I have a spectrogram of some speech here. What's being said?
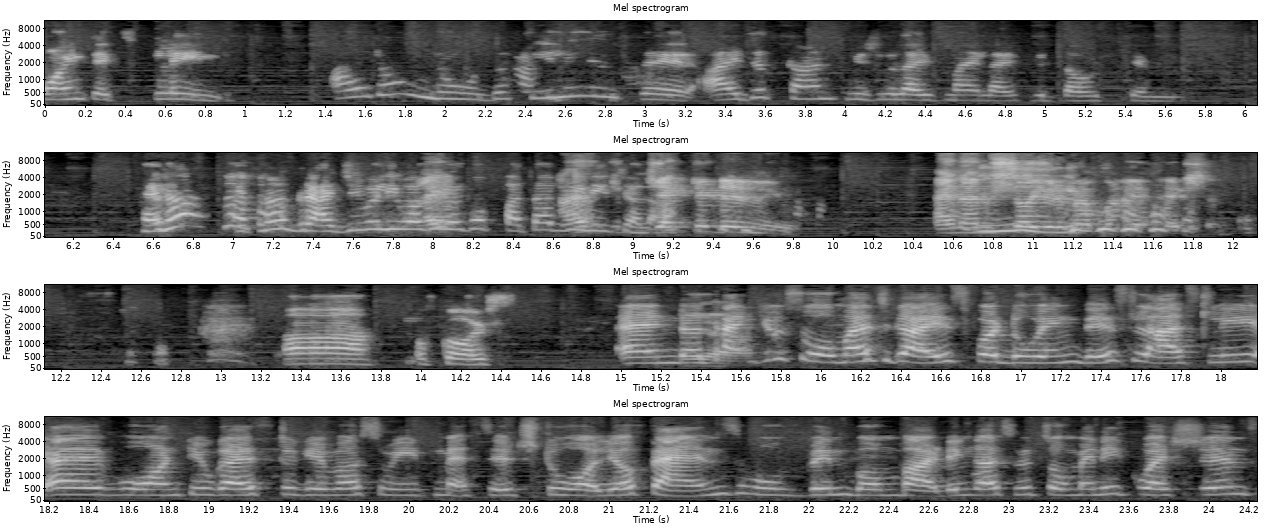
point explained I don't know the feeling is there I just can't visualize my life without him है ना इतना gradually हुआ कि मेरे को पता भी नहीं चला injected injected in you and I'm sure you remember the injection हाँ of course And uh, Yeah. thank you so much, guys, for doing this. Lastly, I want you guys to give a sweet message to all your fans who've been bombarding us with so many questions,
